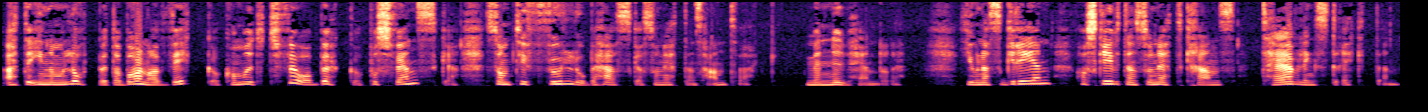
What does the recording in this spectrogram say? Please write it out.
att det inom loppet av bara några veckor kommer ut två böcker på svenska som till fullo behärskar sonettens hantverk. Men nu händer det. Jonas Gren har skrivit en sonettkrans Tävlingsdräkten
